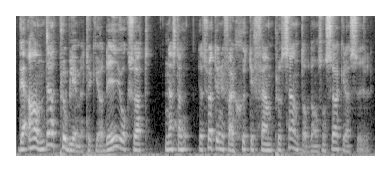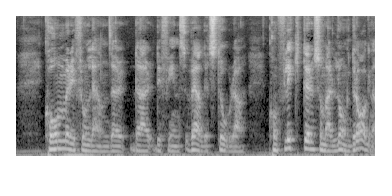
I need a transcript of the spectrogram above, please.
Det andra problemet tycker jag, det är ju också att nästan, jag tror att det är ungefär 75 procent av de som söker asyl kommer ifrån länder där det finns väldigt stora konflikter som är långdragna.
